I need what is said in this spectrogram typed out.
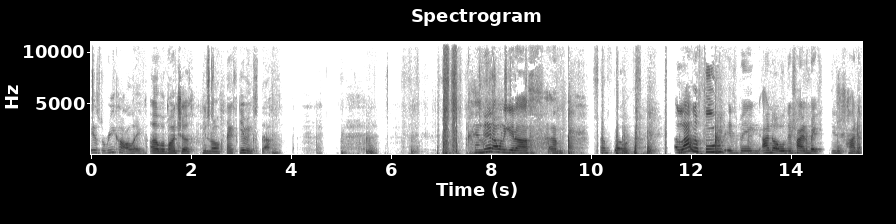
is the recalling of a bunch of, you know, Thanksgiving stuff. And then I want to get off. Um, um, so a lot of food is being. I know they're trying to make. They're trying to.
